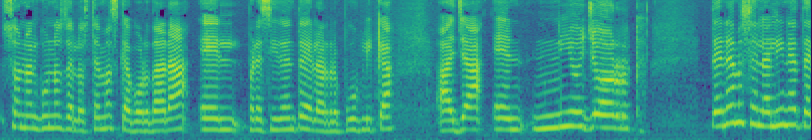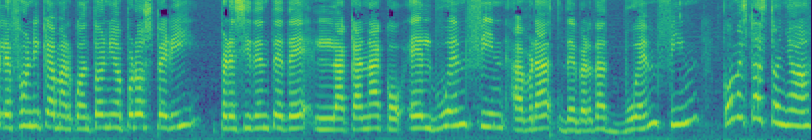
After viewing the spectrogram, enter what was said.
son algunos de los temas que abordará el presidente de la República allá en New York. Tenemos en la línea telefónica a Marco Antonio Prosperi, presidente de la Canaco. El buen fin, ¿habrá de verdad buen fin? ¿Cómo estás, Toño?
